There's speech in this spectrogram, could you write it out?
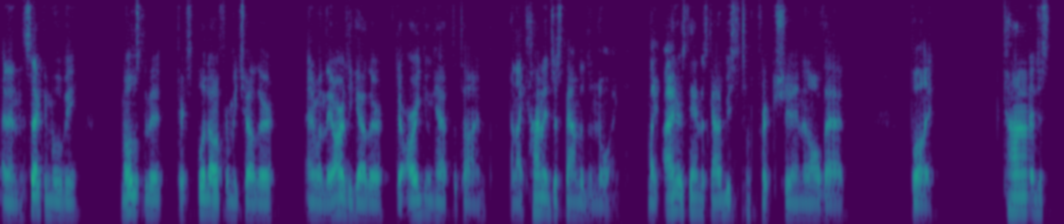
and then the second movie, most of it they're split up from each other, and when they are together, they're arguing half the time, and I kind of just found it annoying. Like I understand there's got to be some friction and all that, but kind of just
